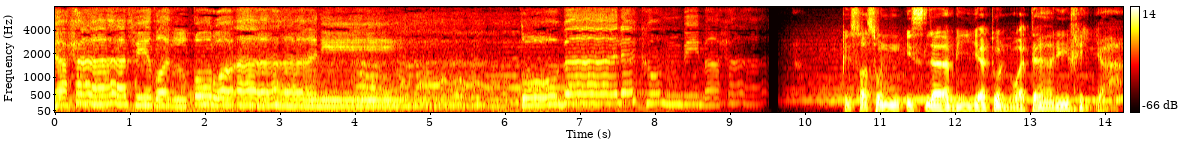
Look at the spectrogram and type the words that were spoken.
حافظ القرآن. طوبى لكم بمحا قصص إسلامية وتاريخية.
